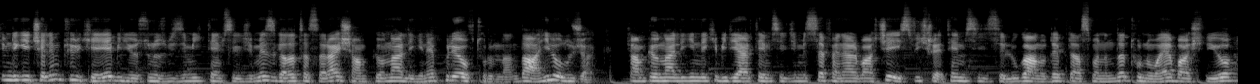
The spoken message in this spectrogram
Şimdi geçelim Türkiye'ye biliyorsunuz bizim ilk temsilcimiz Galatasaray Şampiyonlar Ligi'ne playoff turundan dahil olacak. Şampiyonlar Ligi'ndeki bir diğer temsilcimiz ise Fenerbahçe İsviçre temsilcisi Lugano deplasmanında turnuvaya başlıyor.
